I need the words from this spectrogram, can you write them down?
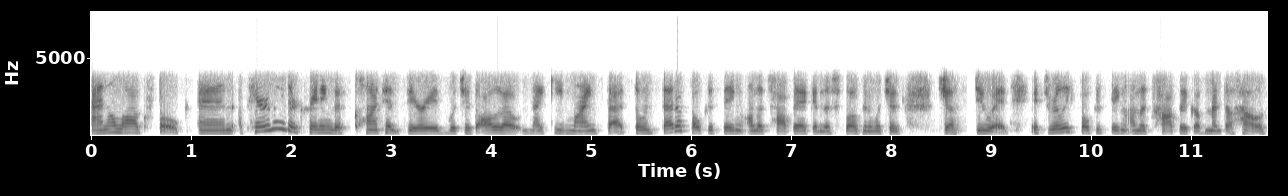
Analog Folk. And apparently, they're creating this content series, which is all about Nike mindset. So instead of focusing on the topic and the slogan, which is just do it, it's really focusing on the topic of mental health.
